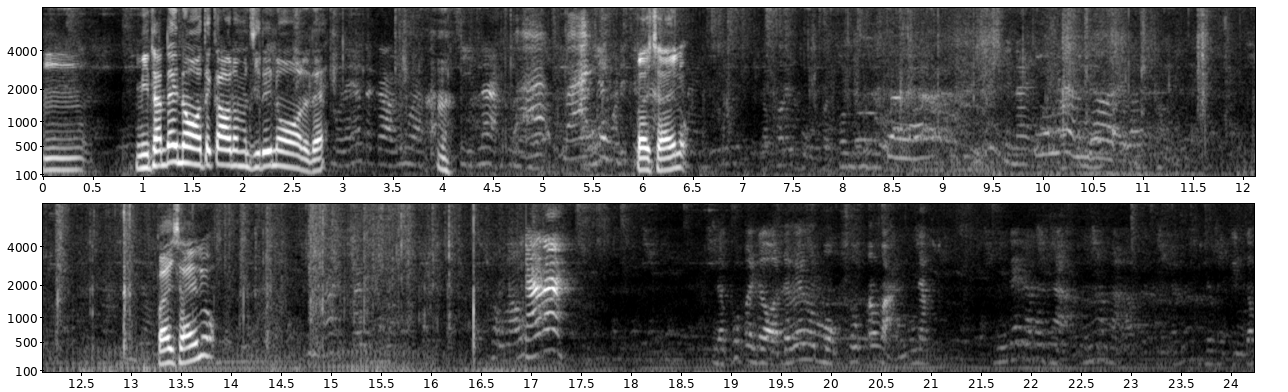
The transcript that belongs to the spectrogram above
อืมมีทันได้นอแต่เก่าน่ะมันสิได้นอเลยเด้แล้วแต่เก่าที่ว่าจีหน้าไปใช้ลูกไปใช้ลูกงานะเดี๋ยวพูดไปดอนแล้วแม่มาหมกซุปอาหวานนี่นะเดี๋ยวกินกับข้าวด้วย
